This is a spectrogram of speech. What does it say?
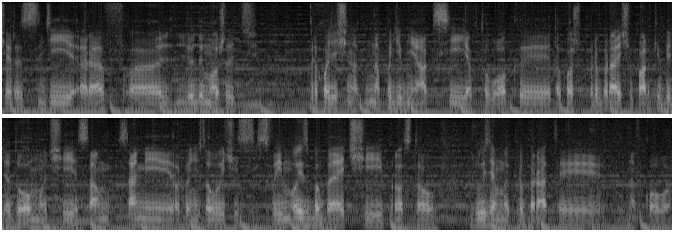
через дії РФ, е, люди можуть. Приходячи на, на подібні акції, як толоки, також прибираючи парки біля дому, чи сам, самі організовуючи своїм ОСББ, чи просто друзями прибирати навколо.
